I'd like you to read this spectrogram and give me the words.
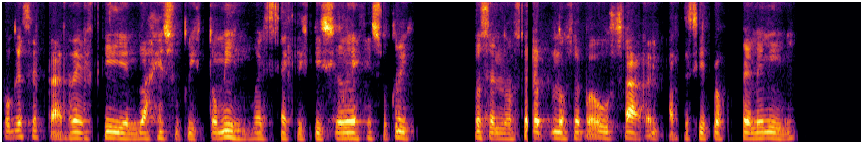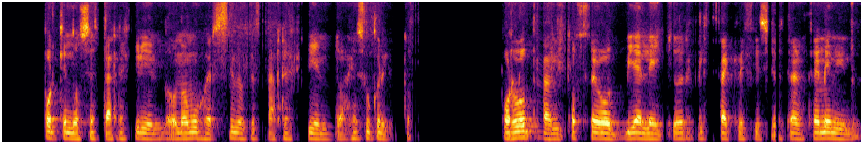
porque se está refiriendo a Jesucristo mismo, al sacrificio de Jesucristo. Entonces no se, no se puede usar el participio femenino porque no se está refiriendo a una mujer, sino que se está refiriendo a Jesucristo. Por lo tanto, se obvia el hecho de que el sacrificio está en femenino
